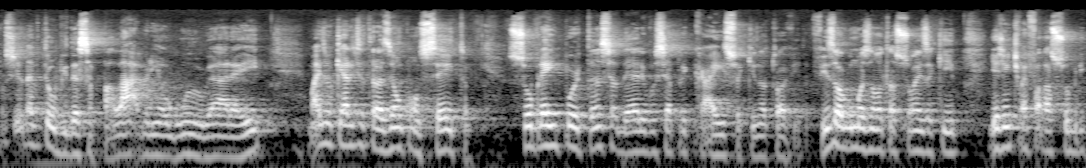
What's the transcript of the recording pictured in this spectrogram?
Você já deve ter ouvido essa palavra em algum lugar aí, mas eu quero te trazer um conceito sobre a importância dela e você aplicar isso aqui na tua vida. Fiz algumas anotações aqui e a gente vai falar sobre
